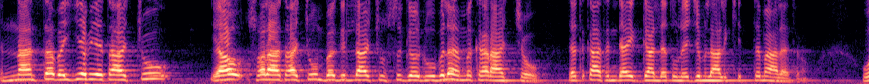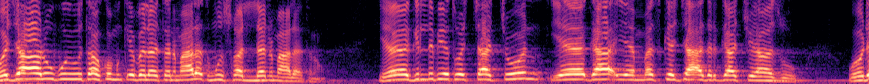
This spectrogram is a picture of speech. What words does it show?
እናንተ በየቤታችሁ ያው ሶላታችሁን በግላችሁ ስገዱ ብለህ ምከራቸው ለጥቃት እንዳይጋለጡ ለጅምላ አልቂት ማለት ነው ወጃአሉ ቡዩተኩም ቅብለትን ማለት ሙሰለን ማለት ነው። የግል ቤቶቻችሁን መስገጃ አድርጋችሁ ያዙ። ወደ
